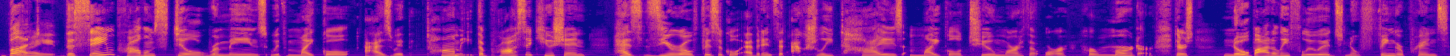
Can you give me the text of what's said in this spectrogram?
But right. the same problem still remains with Michael as with Tommy. The prosecution has zero physical evidence that actually ties Michael to Martha or her murder. There's no bodily fluids, no fingerprints,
